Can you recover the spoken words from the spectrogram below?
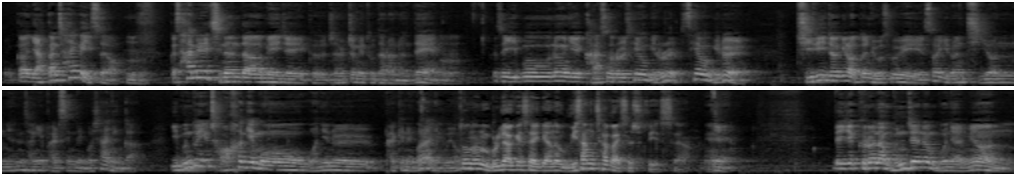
그러니까 약간 차이가 있어요. 그러니까 3일 지난 다음에 이제 그 절정에 도달하는데 음. 그래서 이분은 이 가설을 세우기를 세우기를 지리적인 어떤 요소에 의해서 이런 지연 현상이 발생된 것이 아닌가. 이분도 이게 정확하게 뭐 원인을 밝혀낸 건 아니고요. 또는 물리학에서 얘기하는 위상차가 있을 수도 있어요. 예. 예. 근데 이제 그러나 문제는 뭐냐면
